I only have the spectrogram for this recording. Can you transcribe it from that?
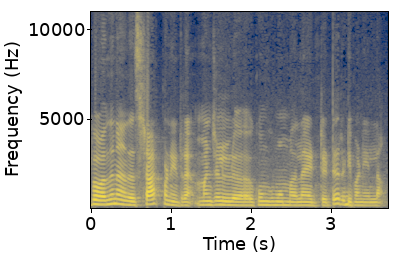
இப்போ வந்து நான் அதை ஸ்டார்ட் பண்ணிடுறேன். மஞ்சள் குங்குமம் அதெல்லாம் இட்டுட்டு ரெடி பண்ணிடலாம்.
